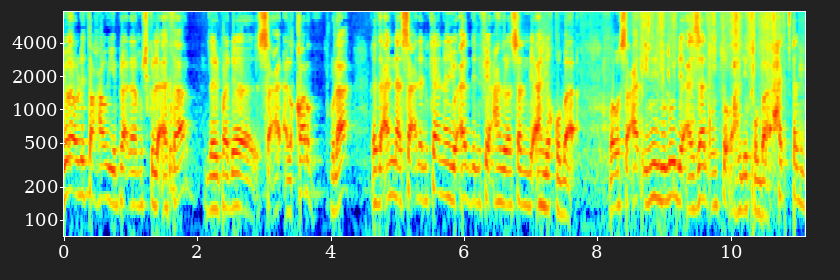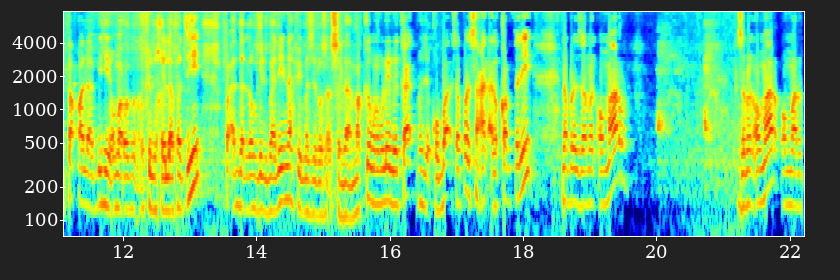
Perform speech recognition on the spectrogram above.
Juga oleh Tahawi pula dalam muskul athar Daripada Sa'ad Al-Qard pula. Kata anna Sa'adan kana yu'adzin fi ahli Rasulullah di ahli Quba' bahawa saat ini dulu dia azan untuk ahli Quba. Hatta intaqala bihi Umar fi khilafatihi fa adzan lahu bil Madinah fi Masjid Rasulullah sallallahu maka mula-mula dekat Masjid Quba siapa? Sa'ad Al-Qard tadi. Pada zaman Umar zaman Umar Umar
